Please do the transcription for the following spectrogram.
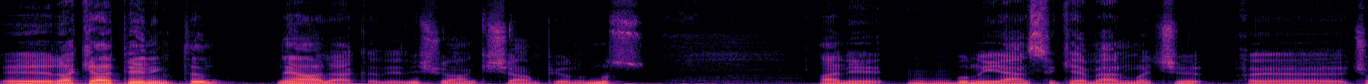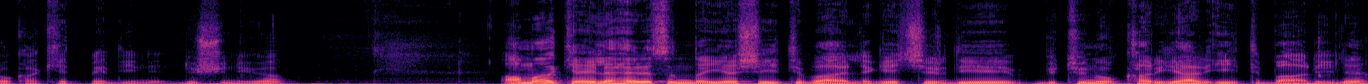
Ee, Raquel Pennington ne alaka dedi şu anki şampiyonumuz. Hani bunu yense kemer maçı e, çok hak etmediğini düşünüyor. Ama Kayla Harrison da yaşı itibariyle geçirdiği bütün o kariyer itibariyle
